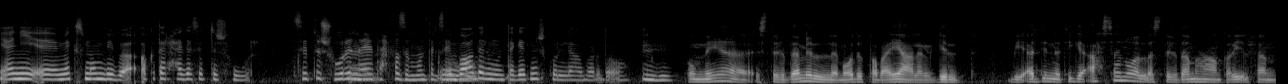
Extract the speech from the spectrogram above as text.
يعني maximum بيبقى أكتر حاجة ست شهور ست شهور إن هي. تحفظ المنتج زي ما هو المنتجات مش كلها برضو آه. أمنية استخدام المواد الطبيعية على الجلد بيؤدي النتيجة أحسن ولا استخدامها عن طريق الفم؟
